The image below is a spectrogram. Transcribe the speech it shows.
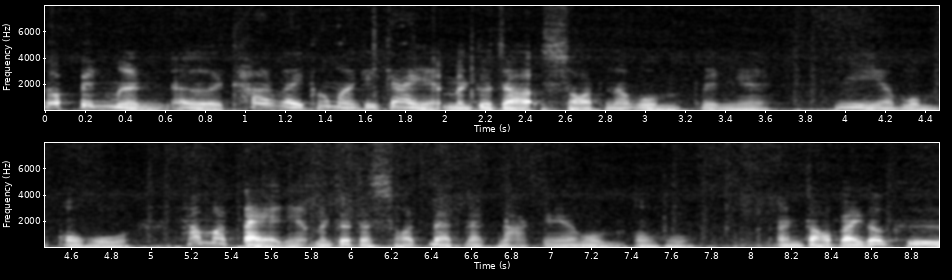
ก็เป็นเหมือนเออถ้าอะไรเข้ามาใกล้ๆเนี่ยมันก็จะช็อตนะผมเป็นไงนี่ครับผมโอ้โหถ้ามาแตะเนี่ยมันก็จะช็อตแบบหนักๆนะครับผมโอ้โหอันต่อไปก็คือ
